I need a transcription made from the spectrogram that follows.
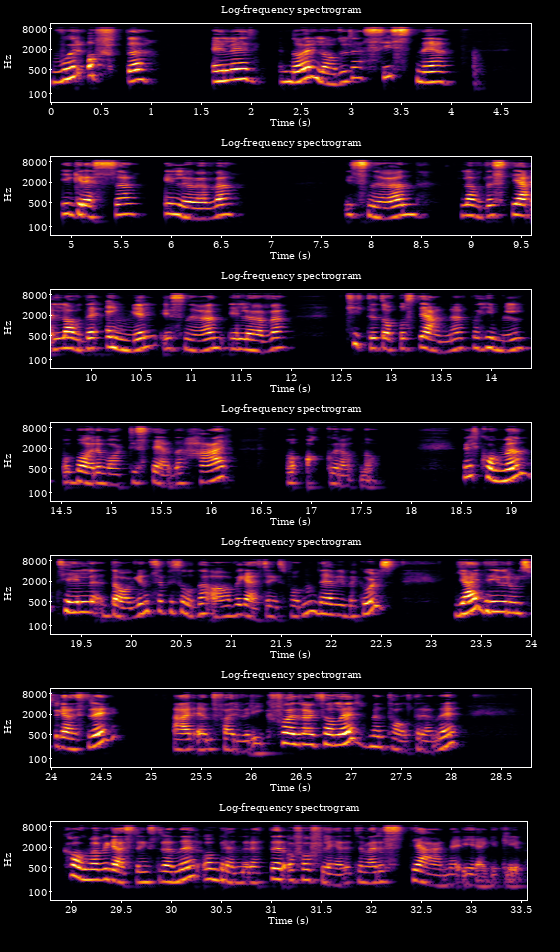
Hvor ofte eller når la du deg sist ned i gresset, i løvet, i snøen, lagde, lagde engel i snøen, i løvet, tittet opp på stjernene, på himmelen, og bare var til stede her og akkurat nå? Velkommen til dagens episode av Begeistringspodden. Det er Vibeke Ols. Jeg driver Ols Begeistring, er en farverik foredragsholder, mentaltrener kaller meg begeistringstrener og brenner etter å få flere til å være stjerne i eget liv.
